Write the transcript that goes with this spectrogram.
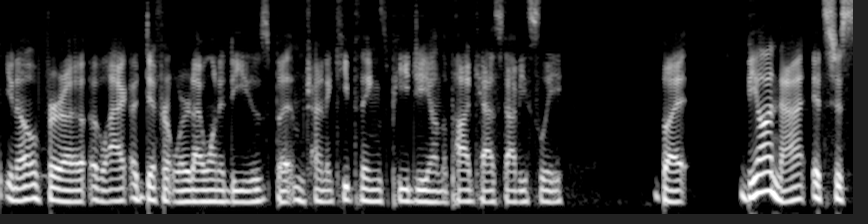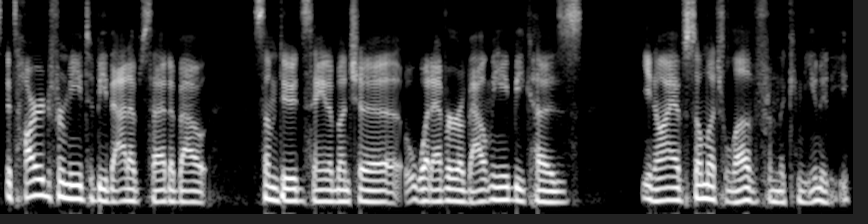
you know, for a, a, a different word I wanted to use. But I'm trying to keep things PG on the podcast, obviously. But beyond that, it's just it's hard for me to be that upset about some dude saying a bunch of whatever about me because you know I have so much love from the community.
